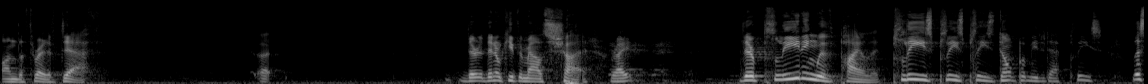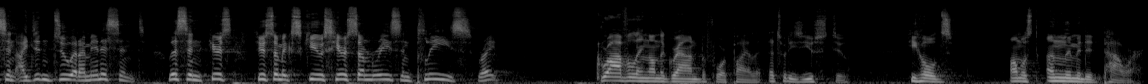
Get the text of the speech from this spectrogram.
on the threat of death, uh, they don't keep their mouths shut, right? They're pleading with Pilate, please, please, please, don't put me to death, please. Listen, I didn't do it, I'm innocent. Listen, here's, here's some excuse, here's some reason, please, right? Groveling on the ground before Pilate. That's what he's used to. He holds almost unlimited power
